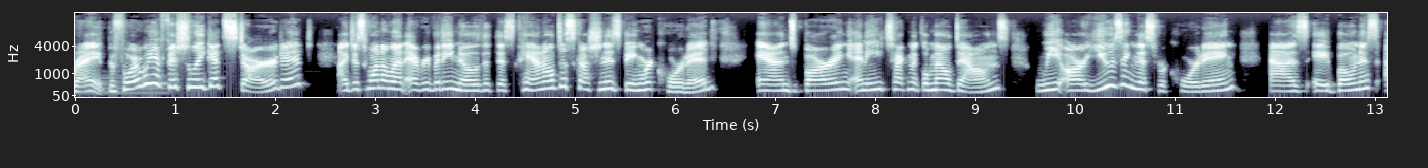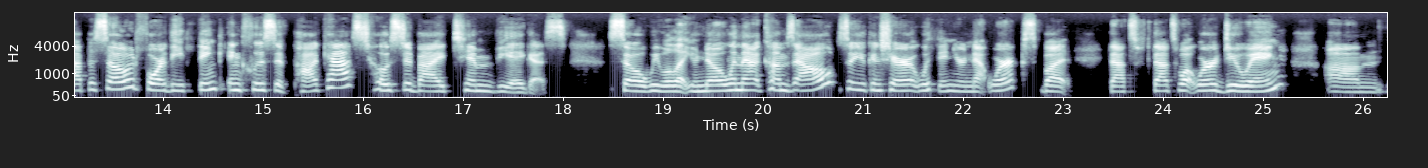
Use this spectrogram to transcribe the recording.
Right. Before we officially get started, I just want to let everybody know that this panel discussion is being recorded. And barring any technical meltdowns, we are using this recording as a bonus episode for the Think Inclusive podcast hosted by Tim Villegas. So we will let you know when that comes out so you can share it within your networks. But that's that's what we're doing. Um,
